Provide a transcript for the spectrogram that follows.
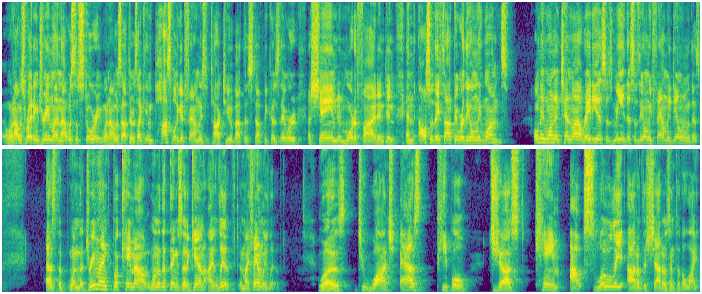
When I was writing Dreamland, that was the story. When I was out there, it was like impossible to get families to talk to you about this stuff because they were ashamed and mortified and didn't. And also, they thought they were the only ones. Only one in mm-hmm. 10 mile radius is me. This is the only family dealing with this. As the when the Dreamland book came out, one of the things that again I lived and my family lived was to watch as people just came out slowly out of the shadows into the light.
